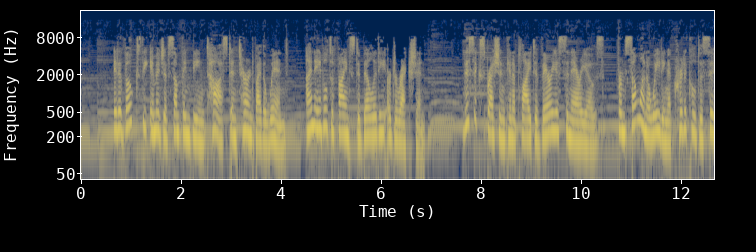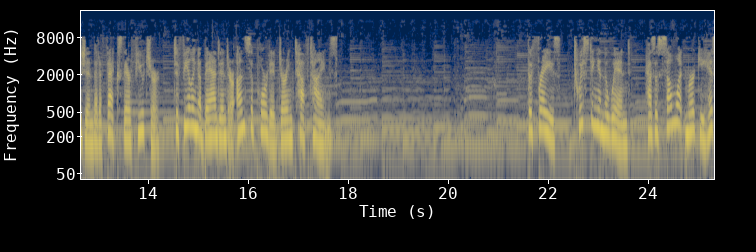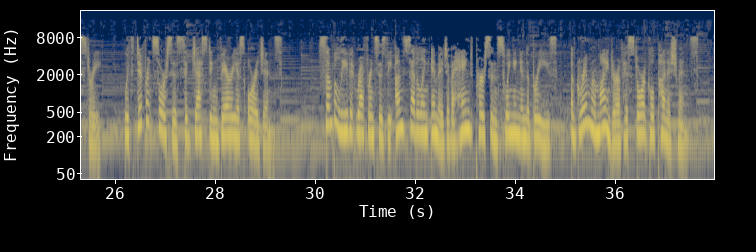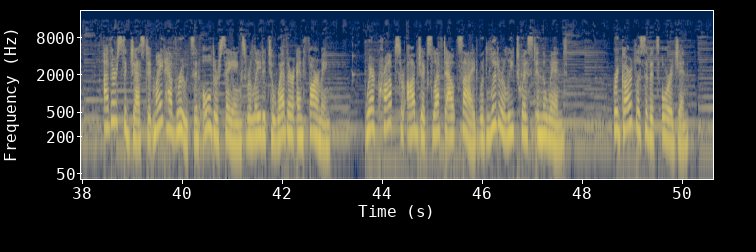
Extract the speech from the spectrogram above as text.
It evokes the image of something being tossed and turned by the wind, unable to find stability or direction. This expression can apply to various scenarios, from someone awaiting a critical decision that affects their future, to feeling abandoned or unsupported during tough times. The phrase, twisting in the wind, has a somewhat murky history, with different sources suggesting various origins. Some believe it references the unsettling image of a hanged person swinging in the breeze, a grim reminder of historical punishments. Others suggest it might have roots in older sayings related to weather and farming, where crops or objects left outside would literally twist in the wind. Regardless of its origin,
